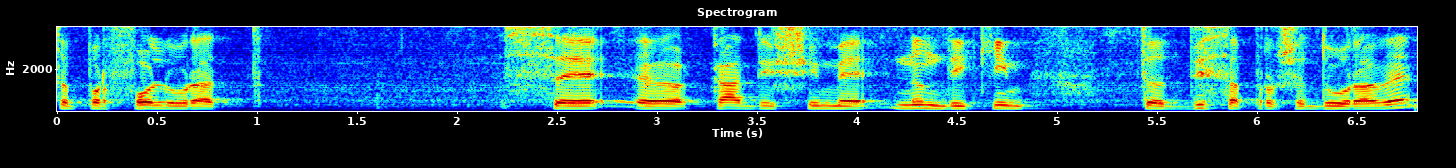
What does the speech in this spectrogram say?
të përfolurat se ka dyshime në ndikim të disa procedurave,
